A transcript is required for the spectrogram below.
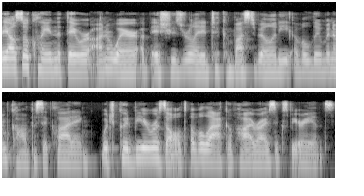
They also claimed that they were unaware of issues related to combustibility of aluminum composite cladding, which could be a result of a lack of high rise experience.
